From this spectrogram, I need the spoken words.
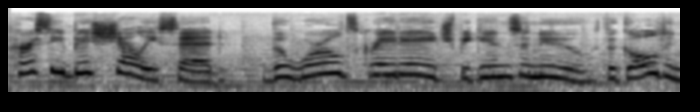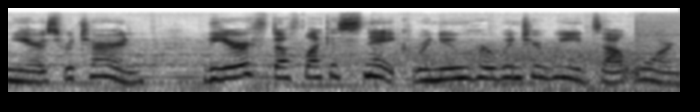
Percy Bysshe Shelley said, The world's great age begins anew, the golden years return. The earth doth like a snake renew her winter weeds outworn.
